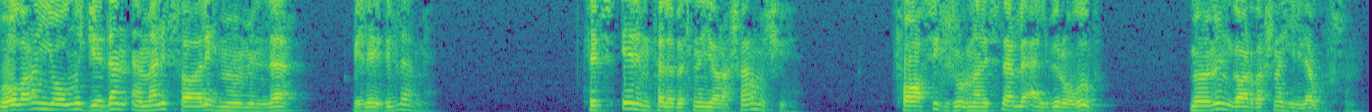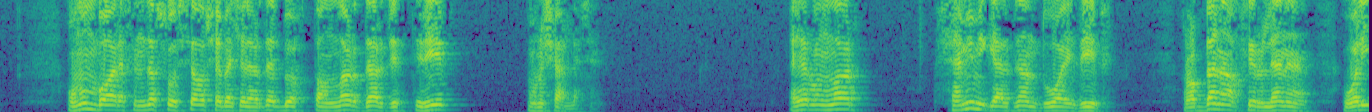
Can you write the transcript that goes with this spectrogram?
və onların yolunu gedən əməli salih möminlər belə ediblərmi? heç elm tələbəsinə yaraşarmı ki, fasik jurnalistlərlə əlbir olub, mömin qardaşına hilə qursun. Onun barəsində sosial şəbəkələrdə böhtanlar dərc etdirib, onu şərləsin. Əgər onlar səmimi qəlbdən dua edib, Rabbənə əğfir lənə və li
